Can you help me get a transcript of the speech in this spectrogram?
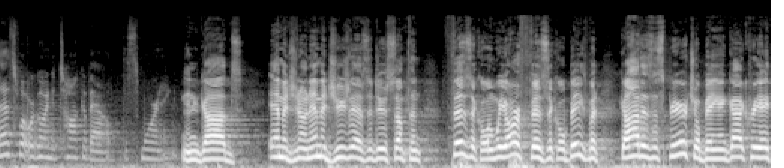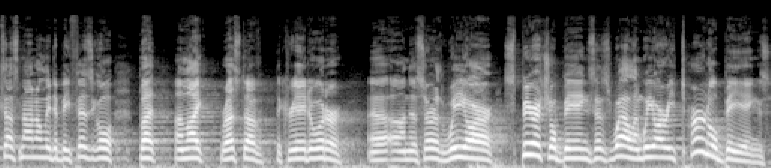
That's what we're going to talk about this morning. In God's image, you know, an image usually has to do something physical, and we are physical beings, but God is a spiritual being, and God creates us not only to be physical, but unlike rest of the created order uh, on this earth, we are spiritual beings as well, and we are eternal beings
